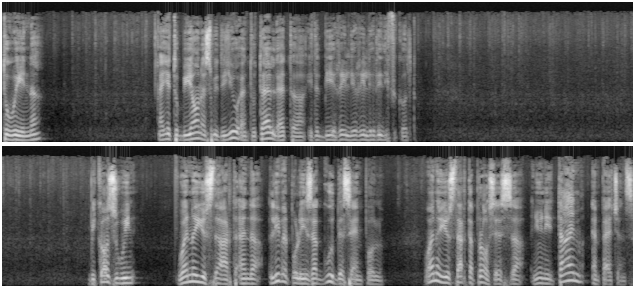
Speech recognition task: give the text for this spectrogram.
to win, I have to be honest with you and to tell that uh, it will be really, really, really difficult. Because we, when you start, and uh, Liverpool is a good example, when you start a process, uh, you need time and patience.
